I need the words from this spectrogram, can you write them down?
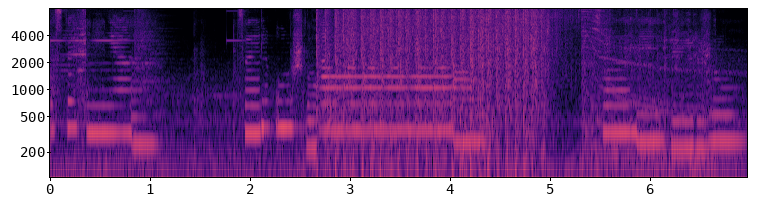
Оставь меня. Цель ушла. Зла не держу.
